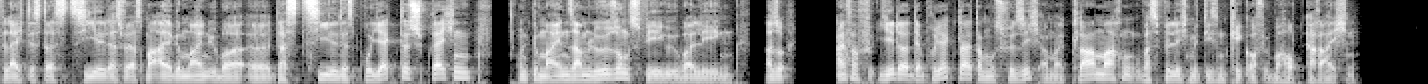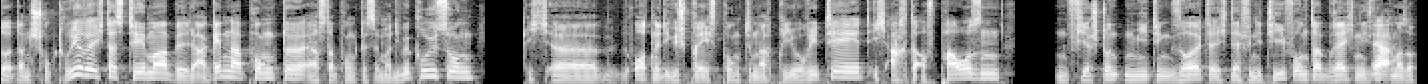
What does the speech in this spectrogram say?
Vielleicht ist das Ziel, dass wir erstmal allgemein über äh, das Ziel des Projektes sprechen und gemeinsam Lösungswege überlegen. Also einfach jeder, der Projektleiter muss für sich einmal klar machen, was will ich mit diesem Kickoff überhaupt erreichen. So, dann strukturiere ich das Thema, bilde Agendapunkte. Erster Punkt ist immer die Begrüßung. Ich äh, ordne die Gesprächspunkte nach Priorität. Ich achte auf Pausen. Ein Vier-Stunden-Meeting sollte ich definitiv unterbrechen. Ich sage ja. immer so,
